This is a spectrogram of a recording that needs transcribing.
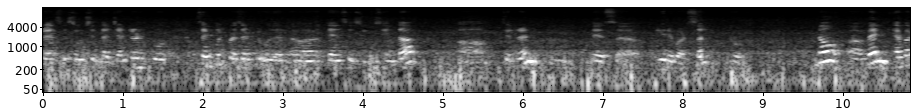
tense is used in the general truth simple present uh, tense is used in the uh, children this uh, universal truth now uh, whenever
